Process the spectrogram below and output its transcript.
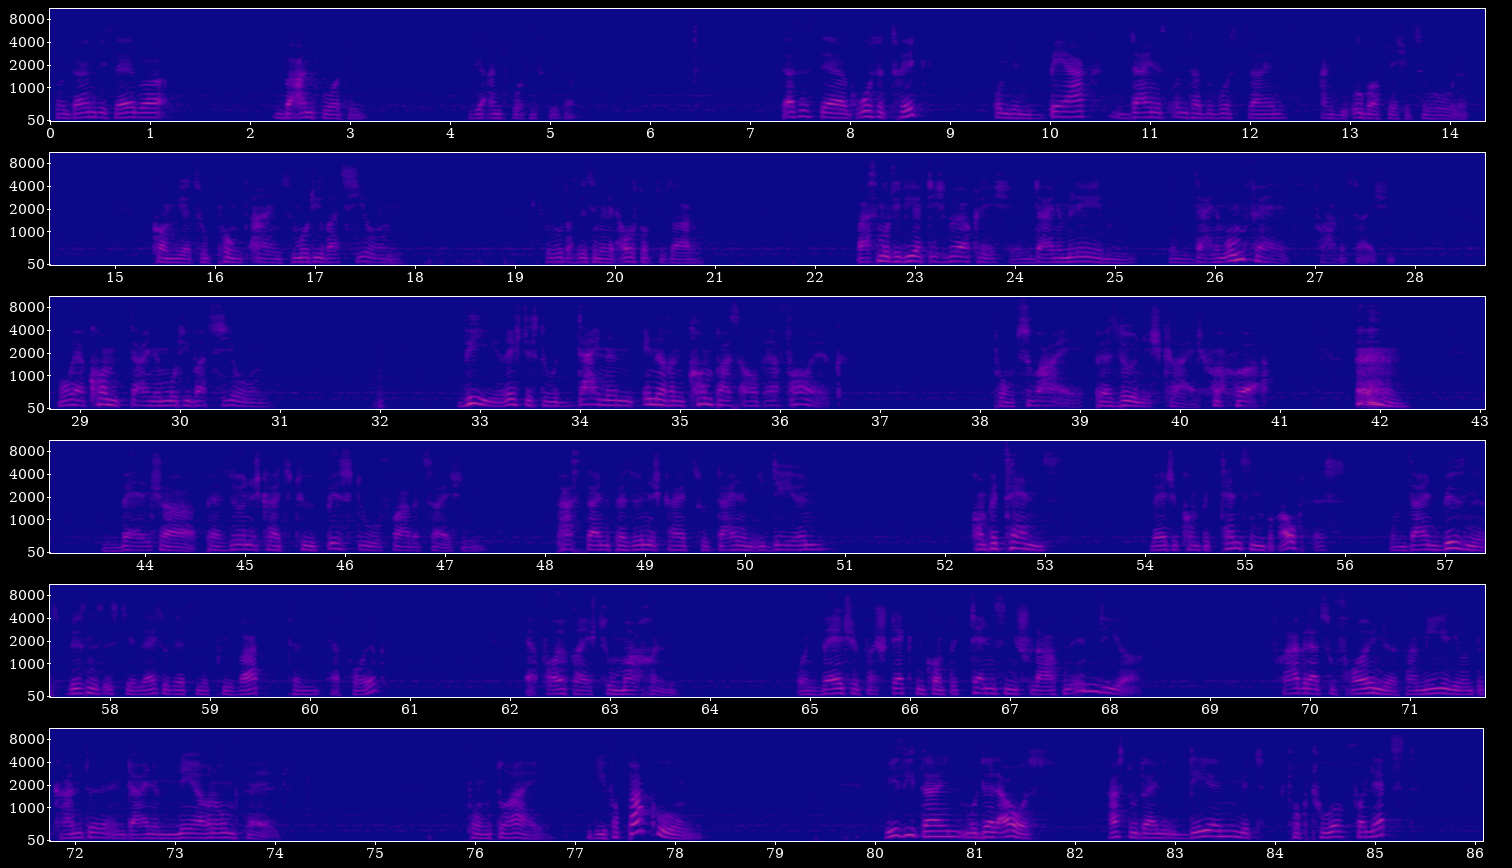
und dann sich selber beantworten. Geantworten steht da. Das ist der große Trick, um den Berg deines Unterbewusstseins an die Oberfläche zu holen. Kommen wir zu Punkt 1, Motivation. Ich versuche das ein bisschen mehr mit Ausdruck zu sagen. Was motiviert dich wirklich in deinem Leben, in deinem Umfeld? Fragezeichen. Woher kommt deine Motivation? Wie richtest du deinen inneren Kompass auf Erfolg? Punkt 2. Persönlichkeit. Welcher Persönlichkeitstyp bist du? Fragezeichen. Passt deine Persönlichkeit zu deinen Ideen? Kompetenz. Welche Kompetenzen braucht es, um dein Business, Business ist hier gleichzusetzen mit privaten Erfolg, erfolgreich zu machen? Und welche versteckten Kompetenzen schlafen in dir? Frage dazu Freunde, Familie und Bekannte in deinem näheren Umfeld. Punkt 3. Die Verpackung. Wie sieht dein Modell aus? Hast du deine Ideen mit Struktur vernetzt?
